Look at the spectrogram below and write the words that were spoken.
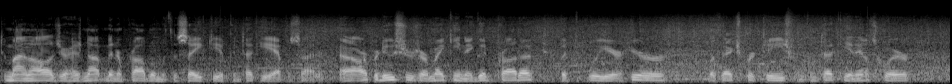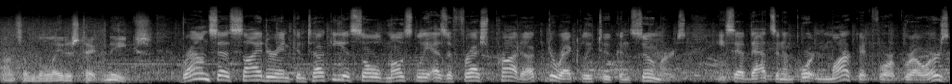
To my knowledge, there has not been a problem with the safety of Kentucky apple cider. Uh, our producers are making a good product, but we are here with expertise from Kentucky and elsewhere on some of the latest techniques. Brown says cider in Kentucky is sold mostly as a fresh product directly to consumers. He said that's an important market for growers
